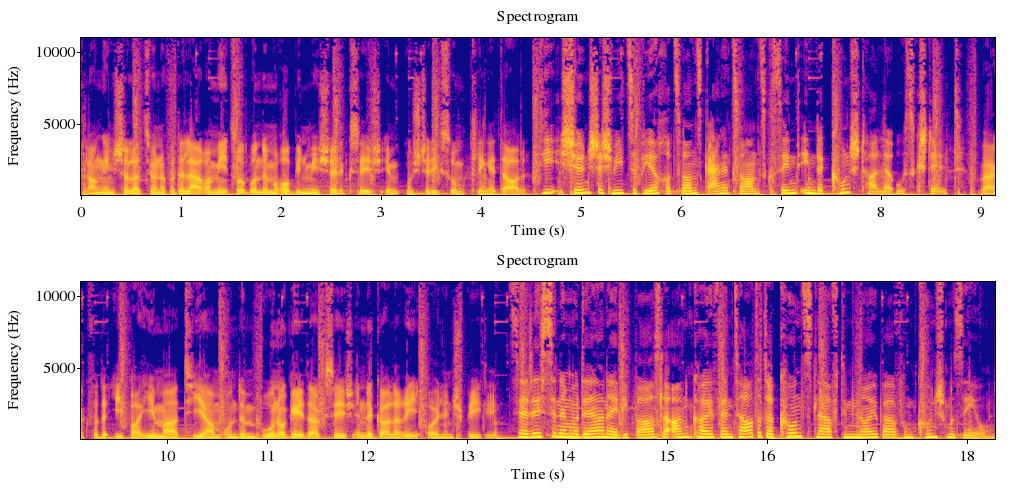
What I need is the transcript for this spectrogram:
Klanginstallationen von der Laura Mitrup und dem Robin Michel siehst im Ausstellungsraum Klingenthal. Die schönsten Schweizer Bücher 2021 sind in der Kunsthalle ausgestellt. Werk von der Ibrahima Tiam und dem Bruno Geda siehst in der Galerie Eulenspiegel. Zerrissene Moderne, die Basler Ankäufe entarteter Kunst läuft im Neubau vom Kunstmuseum.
